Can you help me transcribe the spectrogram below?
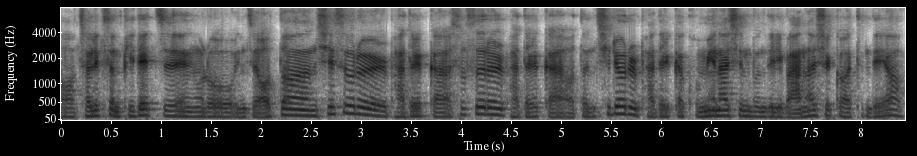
어, 전립선 비대증으로 이제 어떤 시술을 받을까, 수술을 받을까, 어떤 치료를 받을까 고민하시는 분들이 많으실 것 같은데요.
